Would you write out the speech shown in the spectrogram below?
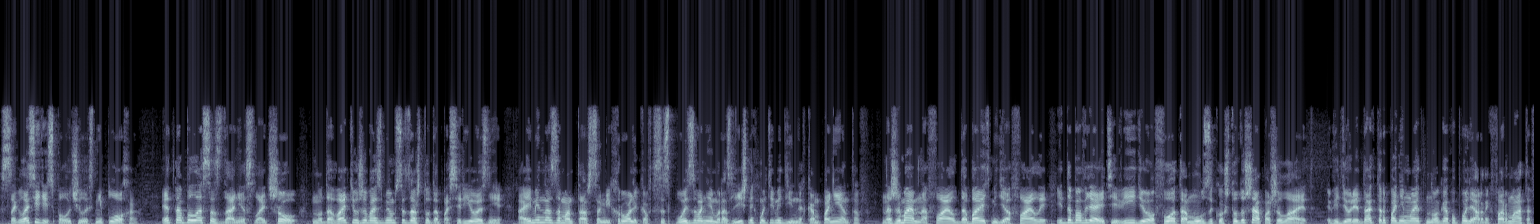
Согласитесь, получилось неплохо. Это было создание слайд-шоу, но давайте уже возьмемся за что-то посерьезнее, а именно за монтаж самих роликов с использованием различных мультимедийных компонентов. Нажимаем на файл «Добавить медиафайлы» и добавляете видео, фото, музыку, что душа пожелает. Видеоредактор понимает много популярных форматов,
